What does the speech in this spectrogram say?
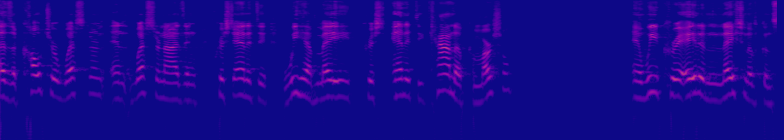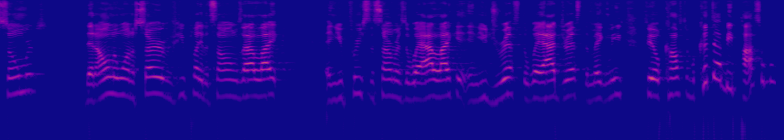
as a culture, Western and Westernizing Christianity, we have made Christianity kind of commercial. And we've created a nation of consumers that only want to serve if you play the songs I like and you preach the sermons the way I like it and you dress the way I dress to make me feel comfortable. Could that be possible?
